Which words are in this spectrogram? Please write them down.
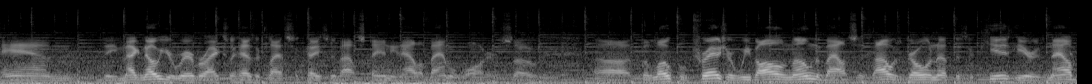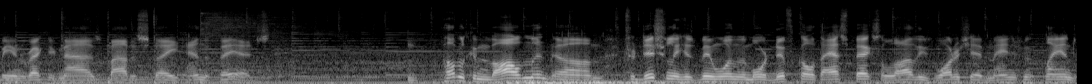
and the Magnolia River actually has a classification of outstanding Alabama water. So uh, the local treasure we've all known about since I was growing up as a kid here is now being recognized by the state and the feds. Public involvement um, traditionally has been one of the more difficult aspects of a lot of these watershed management plans.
